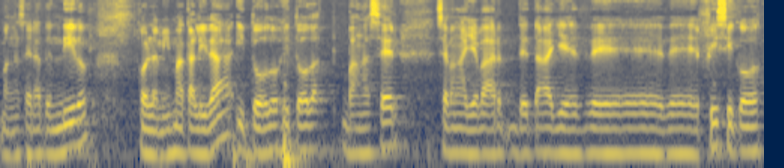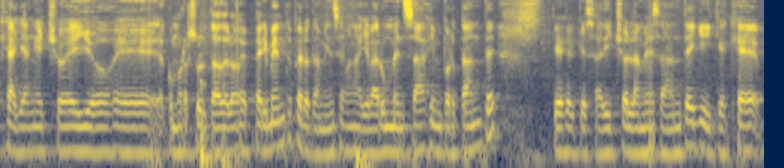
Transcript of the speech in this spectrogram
van a ser atendidos con la misma calidad y todos y todas van a ser, se van a llevar detalles de, físicos que hayan hecho ellos eh, como resultado de los experimentos pero también se van a llevar un mensaje importante, que es el que se ha dicho en la mesa antes, y que es que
